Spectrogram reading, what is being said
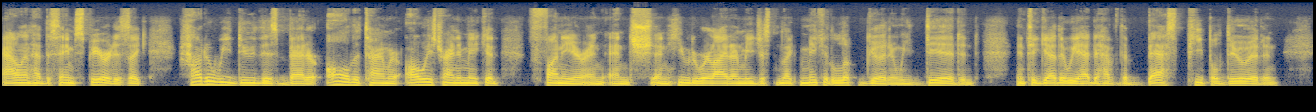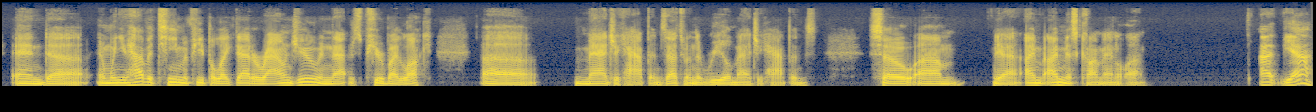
Alan had the same spirit. Is like, how do we do this better all the time? We're always trying to make it funnier, and and and he would rely on me just like make it look good, and we did. And and together we had to have the best people do it. And and uh, and when you have a team of people like that around you, and that is pure by luck, uh, magic happens. That's when the real magic happens. So um, yeah, I, I miss Con Man a lot. Uh, yeah,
